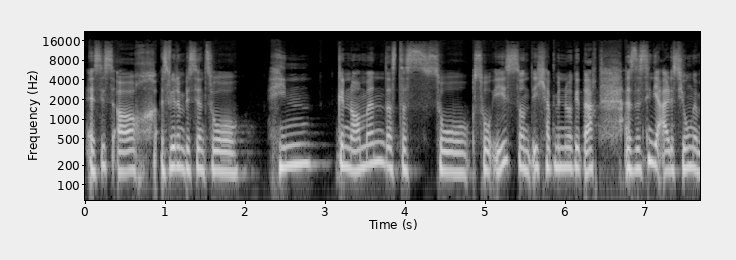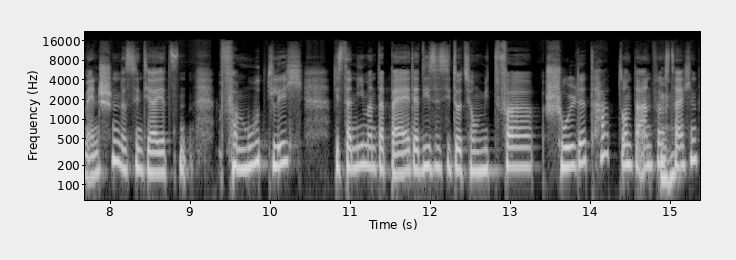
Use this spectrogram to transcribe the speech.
es ist auch, es wird ein bisschen so hingenommen, dass das so, so ist. Und ich habe mir nur gedacht, also das sind ja alles junge Menschen, das sind ja jetzt vermutlich, ist da niemand dabei, der diese Situation mitverschuldet hat, unter Anführungszeichen. Mhm.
